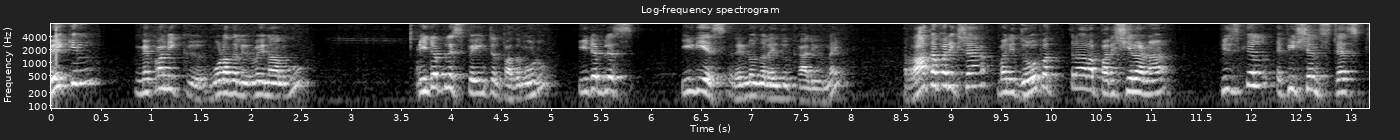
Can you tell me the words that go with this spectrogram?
వెహికల్ మెకానిక్ మూడు వందల ఇరవై నాలుగు ఈడబ్ల్యూఎస్ పెయింటర్ పదమూడు E W S E D S రెండు వందల ఐదు ఖాళీ ఉన్నాయి. రాత పరీక్ష మరియు ధ్రువపత్రాల పరిశీలన physical efficiency test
